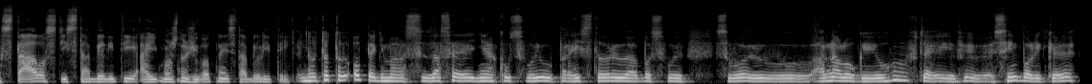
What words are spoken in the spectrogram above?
stálosti, stability, aj možno životnej stability? No toto opäť má zase nejakú svoju prehistóriu alebo svoju, svoju analogiu v tej symbolike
